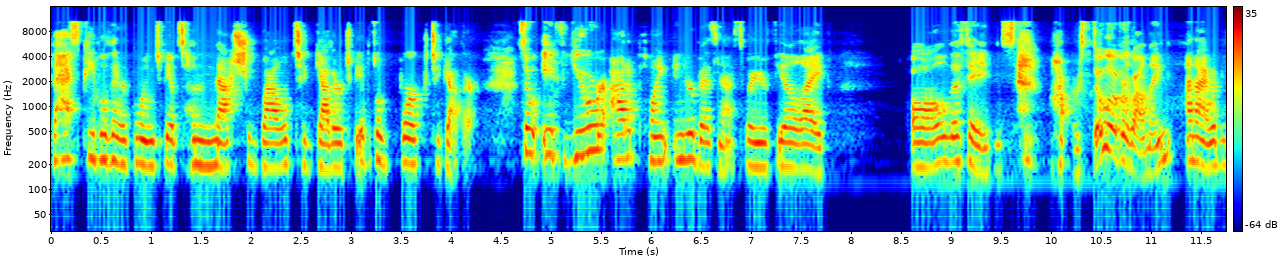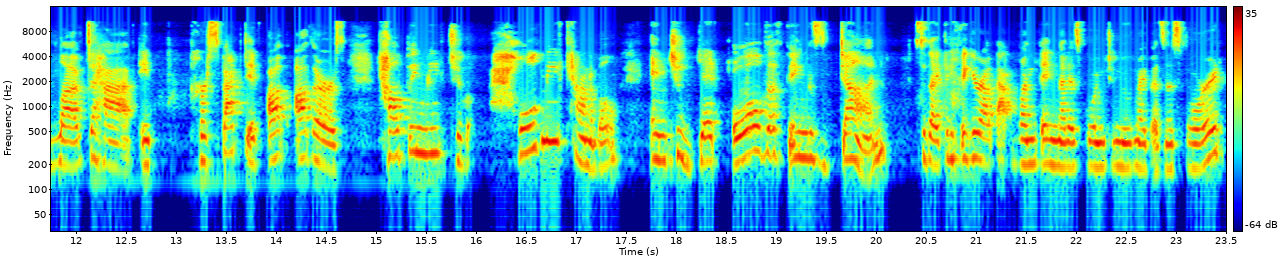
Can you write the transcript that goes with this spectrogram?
best people that are going to be able to mesh well together, to be able to work together. So if you're at a point in your business where you feel like, all the things are so overwhelming. And I would love to have a perspective of others helping me to hold me accountable and to get all the things done so that I can figure out that one thing that is going to move my business forward,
